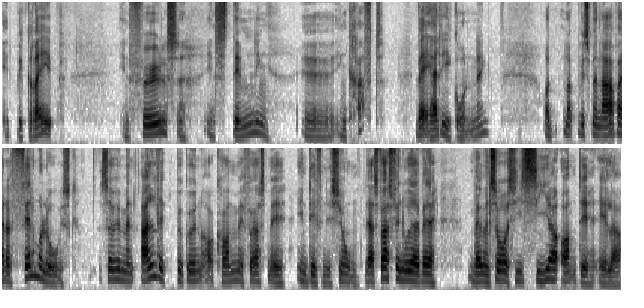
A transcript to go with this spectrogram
et begreb, en følelse, en stemning, øh, en kraft? Hvad er det i grunden? Ikke? Og når, hvis man arbejder fenomenologisk, så vil man aldrig begynde at komme med først med en definition. Lad os først finde ud af, hvad, hvad man så at sige siger om det, eller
